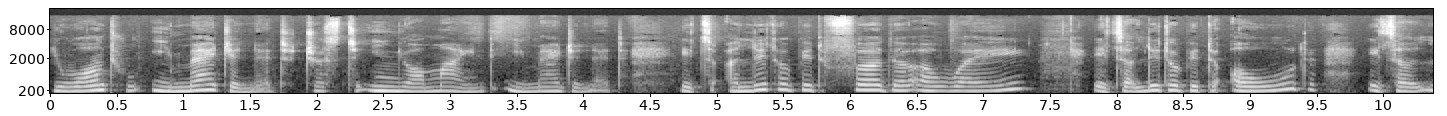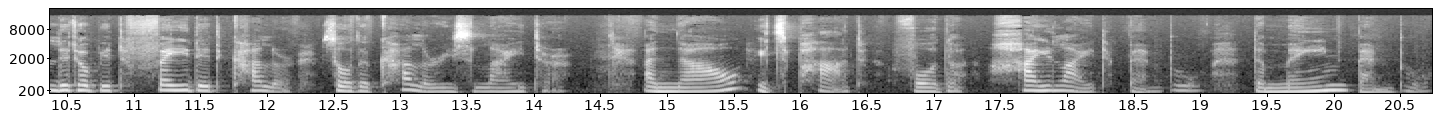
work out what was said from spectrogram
you want to imagine it just in your mind. Imagine it. It's a little bit further away. It's a little bit old. It's a little bit faded color. So the color is lighter. And now it's part for the highlight bamboo, the main bamboo.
